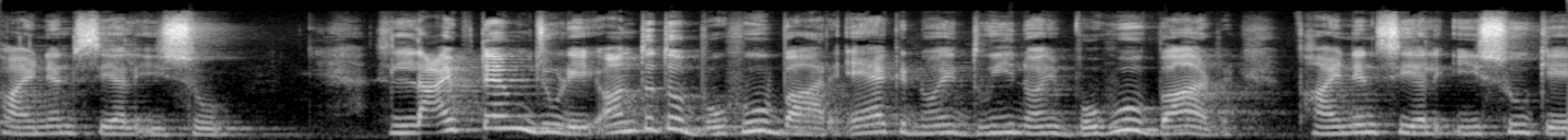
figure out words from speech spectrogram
ফাইন্যান্সিয়াল ইস্যু লাইফ টাইম জুড়ে অন্তত বহুবার, এক নয়, দুই নয়, বহুবার ফাইন্যান্সিয়াল ইস্যুকে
